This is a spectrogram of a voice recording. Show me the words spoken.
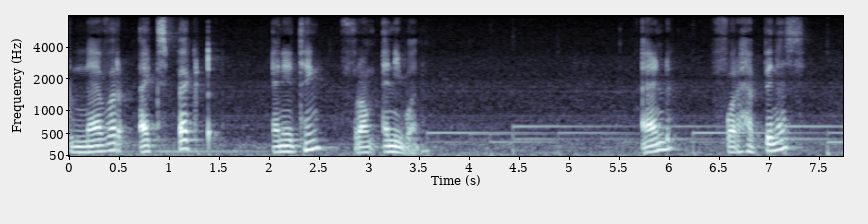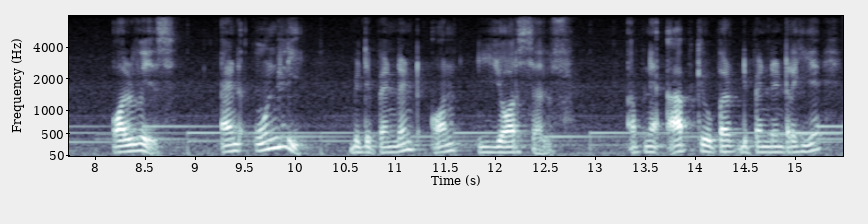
to never expect anything from anyone and for happiness always and only be dependent on yourself अपने आप के ऊपर डिपेंडेंट रहिए,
